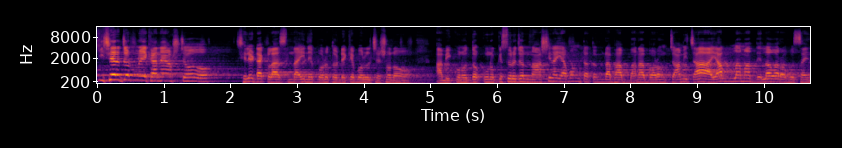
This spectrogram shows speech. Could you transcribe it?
কিসের জন্য এখানে আসছো? ছেলেটা ক্লাস নাইনে পড়তো, ডেকে বলছে, শোনো, আমি কোনো কোনো কিছুর জন্য আসি নাই, এমনটা তোমরা ভাববা না বরং আমি চাই আল্লামা দেলাওয়ার হোসেন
